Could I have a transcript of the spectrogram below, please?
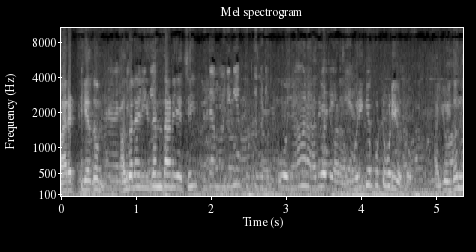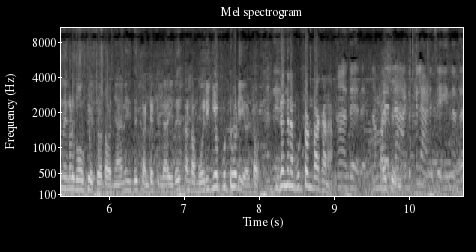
വരട്ടിയതും അതുപോലെ ഇതെന്താണ് ചേച്ചി? ഇത് മുരിങ്ങ പുട്ടുപിടി. ഓ ഞാൻ ആദ്യമായിട്ട് കാണാം മുരിങ്ങ പുട്ടുപൊടി കേട്ടോ അയ്യോ ഇതൊന്നും നിങ്ങൾ നോക്കി വെച്ചോട്ടോ. ഞാൻ ഇത് കണ്ടിട്ടില്ല. ഇത് കണ്ടോ? മുരിങ്ങ പുട്ടുപൊടി കേട്ടോ. ഇതെങ്ങനെ പുട്ടുണ്ടാക്കാനാ? അടുപ്പിലാണ് ചെയ്യുന്നത്.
